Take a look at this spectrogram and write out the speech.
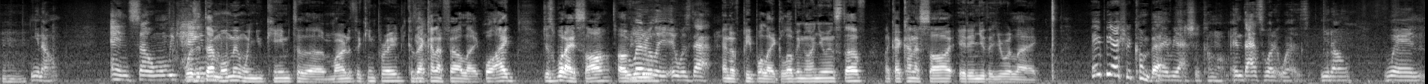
hmm You know. And so when we came, Was it that moment when you came to the Martin Luther King parade? Because Yeah. I kind of felt like, well, I just what I saw of you Literally, it was that. and of people like loving on you and stuff. Like I kind of saw it in you that you were like, maybe I should come back. maybe I should come home. And that's what it was, you know, when,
